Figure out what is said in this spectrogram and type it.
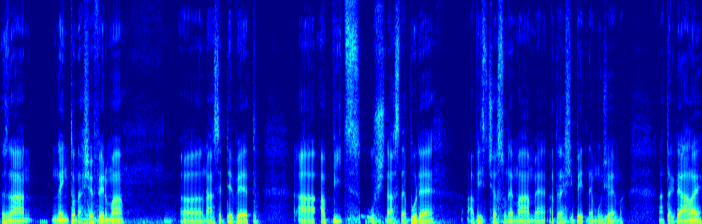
To znamená, není to naše firma, uh, nás je devět a, a víc už nás nebude a víc času nemáme a dražší být nemůžeme a tak dále.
